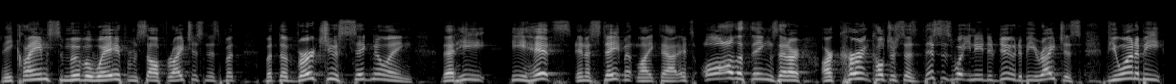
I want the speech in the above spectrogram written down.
And he claims to move away from self-righteousness, but but the virtue signaling that he he hits in a statement like that, it's all the things that our, our current culture says this is what you need to do to be righteous. If you want to be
